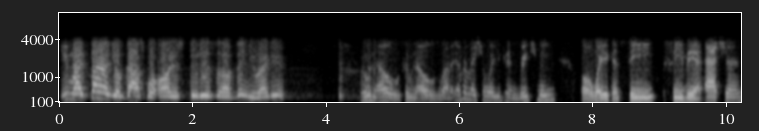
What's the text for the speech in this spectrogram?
you might find your gospel artist through this uh, venue right here. Who knows? Who knows? Well, the information where you can reach me or where you can see see me in action.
